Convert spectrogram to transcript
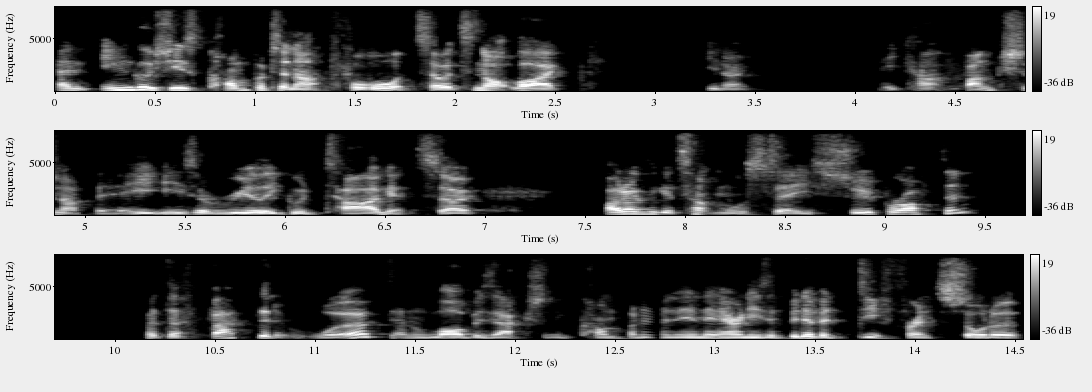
And English is competent up forward. So it's not like, you know, he can't function up there. He, he's a really good target. So I don't think it's something we'll see super often. But the fact that it worked and Lobb is actually competent in there and he's a bit of a different sort of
